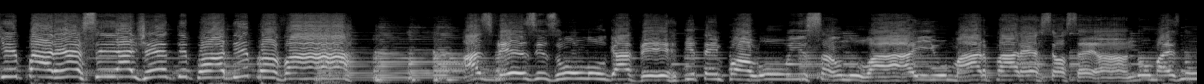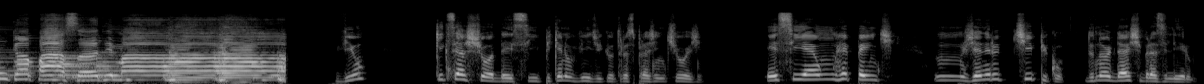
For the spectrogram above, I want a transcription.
Que parece, a gente pode provar. Às vezes um lugar verde tem poluição no ar e o mar parece oceano, mas nunca passa de mar. Viu? O que você achou desse pequeno vídeo que eu trouxe para a gente hoje? Esse é um repente, um gênero típico do Nordeste brasileiro,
